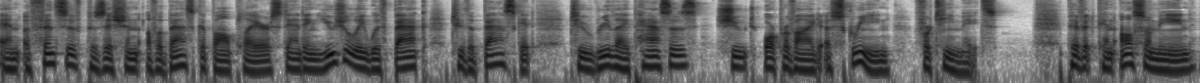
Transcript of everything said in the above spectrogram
an offensive position of a basketball player standing usually with back to the basket to relay passes, shoot, or provide a screen for teammates. Pivot can also mean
